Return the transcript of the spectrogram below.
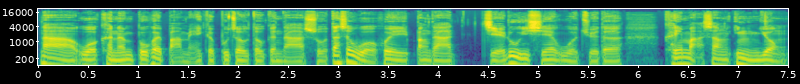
那我可能不会把每一个步骤都跟大家说，但是我会帮大家揭露一些我觉得可以马上应用。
